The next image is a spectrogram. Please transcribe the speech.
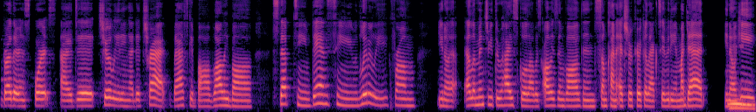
brother in sports. I did cheerleading, I did track, basketball, volleyball, step team, dance team, literally from, you know, elementary through high school. I was always involved in some kind of extracurricular activity. And my dad, you know, mm. he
